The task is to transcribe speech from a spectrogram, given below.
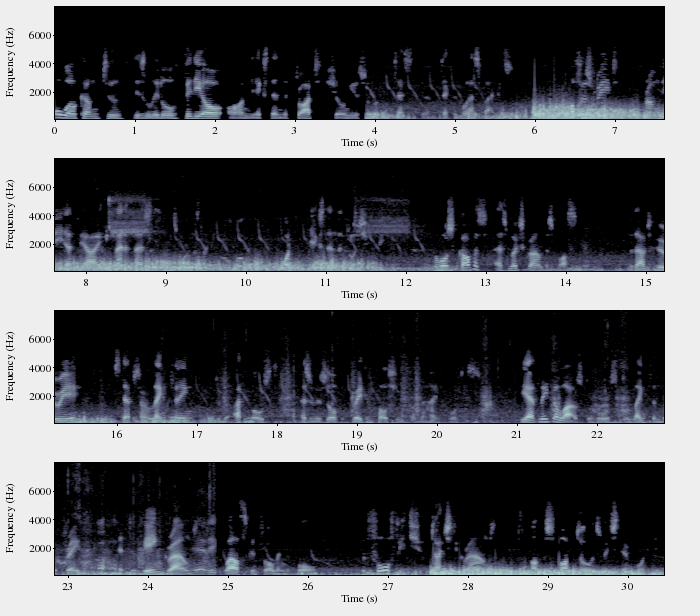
Welcome to this little video on the extended trot showing you some of the technical aspects. I'll first read from the FEI manifest, what the extended trot should be. The horse covers as much ground as possible. Without hurrying, steps are lengthening to the utmost as a result of great impulsion from the hindquarters. The athlete allows the horse to lengthen the frame and to gain ground whilst controlling the fall. The forefeet should touch the ground on the spot towards which they're pointing.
